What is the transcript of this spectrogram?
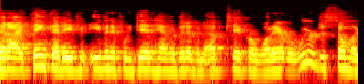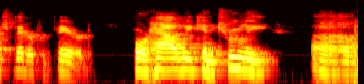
that I think that even, even if we did have a bit of an uptick or whatever, we were just so much better prepared for how we can truly uh,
